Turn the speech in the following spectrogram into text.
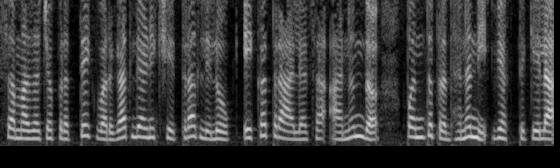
समाजाच्या प्रत्येक वर्गातले आणि क्षेत्रातले लोक एकत्र आल्याचा आनंद पंतप्रधानांनी व्यक्त केला.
